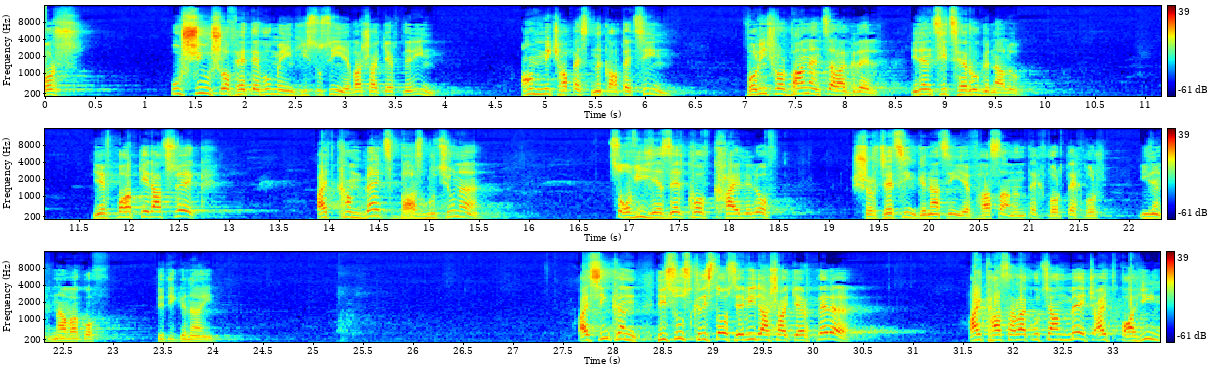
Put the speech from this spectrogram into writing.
որ ուշի ուշով հետևում էին Հիսուսին եւ աշակերտներին, անմիջապես նկատեցին, որ ինչ որ բան են ծրագրել իրենցից հեռու գնալու։ Եվ պատկերացրեք այդքան մեծ բազմությունը ծովի եզերքով քայլելով շրջեցին, գնացին եւ հասան այնտեղ, որտեղ որ իրենք նավակով պիտի գնային։ Այսինքն Հիսուս Քրիստոս եւ իր աշակերտները այդ հասարակության մեջ այդ պահին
